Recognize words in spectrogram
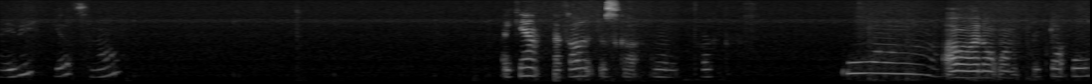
Maybe? Yes? No? Can't. I thought it just got um, a little darker. Oh, I don't want to break that bowl.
